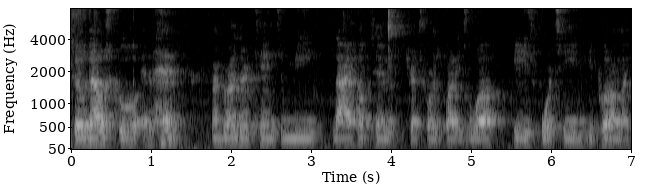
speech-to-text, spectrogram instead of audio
So that was cool, and then my brother came to me. I helped him transform his body as well. He's 14. He put on like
